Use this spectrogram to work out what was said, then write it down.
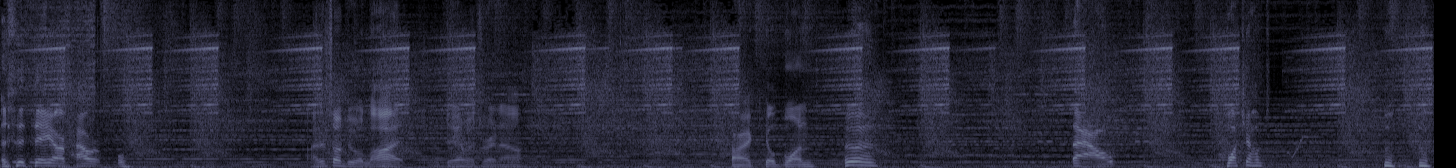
they are powerful. I just don't do a lot of damage right now. All right, killed one. Ow. Watch out.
